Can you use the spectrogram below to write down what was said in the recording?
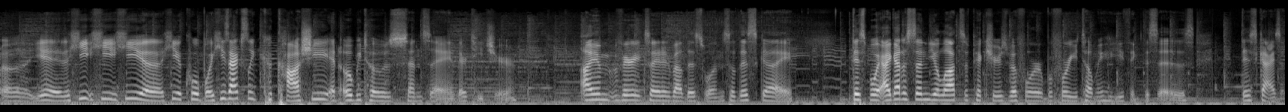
Uh, yeah, he he he uh he a cool boy. He's actually Kakashi and Obito's sensei, their teacher. I am very excited about this one. So this guy, this boy, I gotta send you lots of pictures before before you tell me who you think this is. This guy's a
